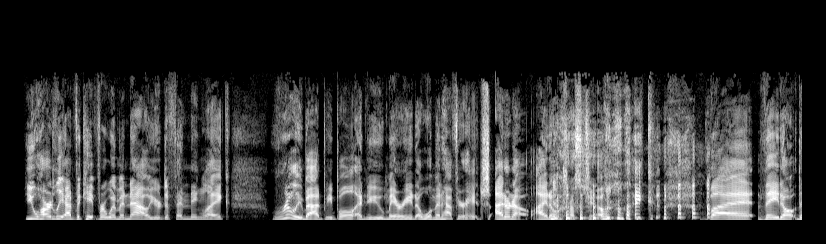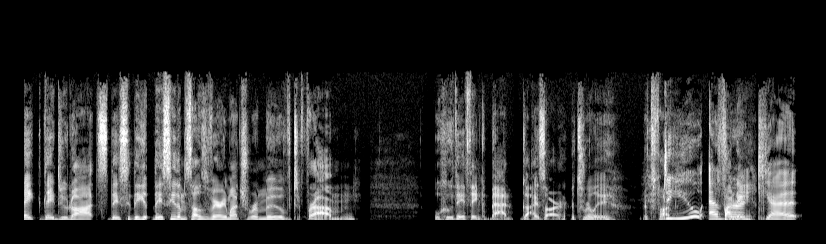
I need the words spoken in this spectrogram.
You hardly advocate for women now. You're defending like really bad people and you married a woman half your age. I don't know. I don't trust you. like but they don't they they do not they see they, they see themselves very much removed from who they think bad guys are. It's really it's fun. Do you ever Funny. get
